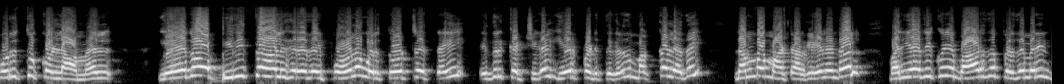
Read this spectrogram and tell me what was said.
பொறுத்து கொள்ளாமல் ஏதோ பிரித்தாளுகிறதை போல ஒரு தோற்றத்தை எதிர்க்கட்சிகள் ஏற்படுத்துகிறது. மக்கள் அதை நம்ப மாட்டார்கள். ஏனென்றால் மரியாதைக்குரிய பாரத பிரதமரின்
